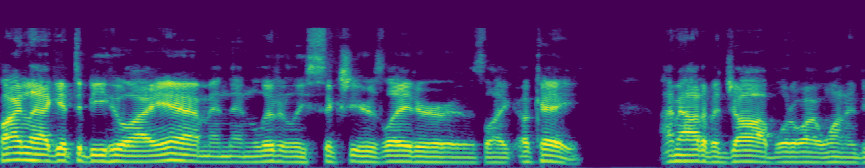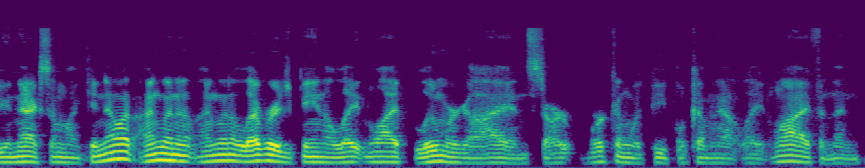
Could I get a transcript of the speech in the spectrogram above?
finally I get to be who I am. And then literally six years later, it was like, okay, I'm out of a job. What do I want to do next? I'm like, you know what? I'm gonna I'm gonna leverage being a late in life bloomer guy and start working with people coming out late in life. And then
